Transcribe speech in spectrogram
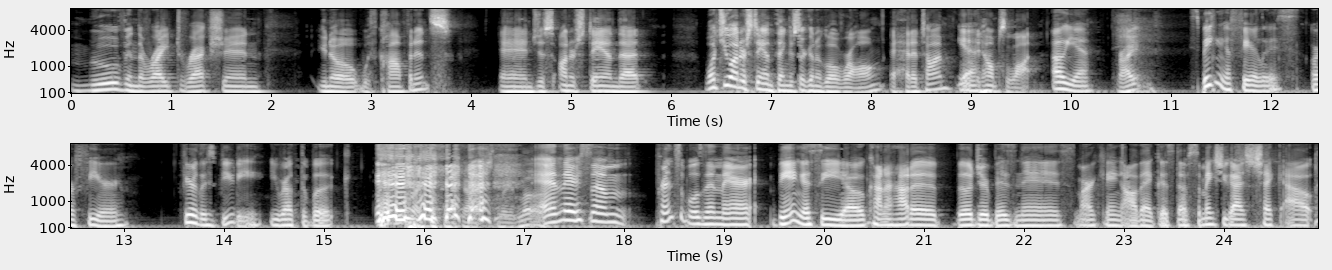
move in the right direction, you know, with confidence and just understand that once you understand things are going to go wrong ahead of time, Yeah. it helps a lot Oh yeah. right? Speaking of fearless or fear, fearless beauty. You wrote the book. Actually, and there's some principles in there being a ceo kind of how to build your business marketing all that good stuff so make sure you guys check out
